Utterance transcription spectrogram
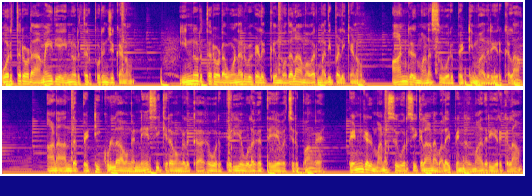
ஒருத்தரோட அமைதியை இன்னொருத்தர் புரிஞ்சுக்கணும். இன்னொருத்தரோட உணர்வுகளுக்கு முதலாம் அவர் மதிப்பளிக்கணும். ஆண்கள் மனசு ஒரு பெட்டி மாதிரி இருக்கலாம். ஆனா அந்த பெட்டிக்குள்ள அவங்க நேசிக்கிறவங்களுக்காக ஒரு பெரிய உலகத்தையே வச்சிருப்பாங்க. பெண்கள் மனசு ஒரு சிக்கலான வலைப்பின்னல் மாதிரி இருக்கலாம்.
